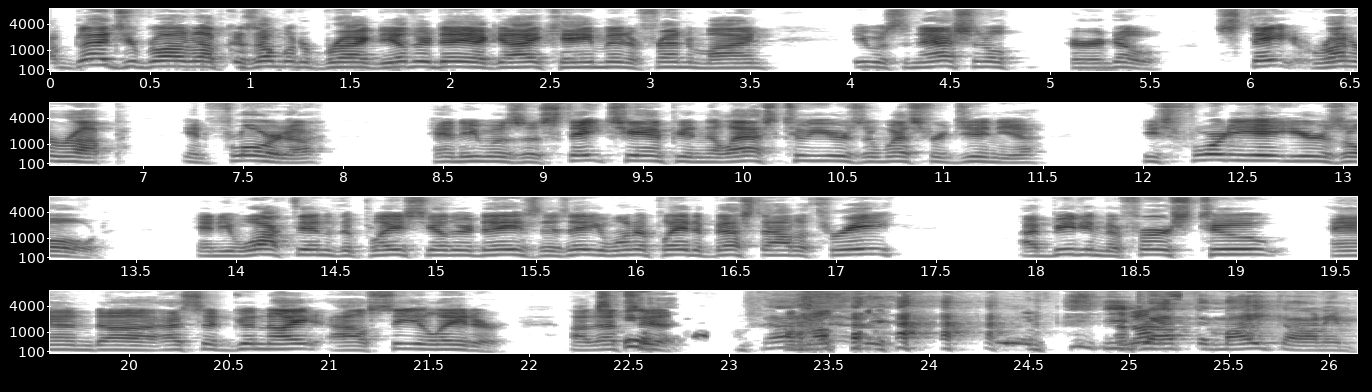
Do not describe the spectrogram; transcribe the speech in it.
I'm glad you brought it up because I'm going to brag. The other day, a guy came in, a friend of mine. He was the national or no state runner-up in Florida, and he was a state champion the last two years in West Virginia. He's 48 years old, and he walked into the place the other day and says, "Hey, you want to play the best out of three? I beat him the first two, and uh, I said, "Good night. I'll see you later." Uh, that's it. you dropped the mic on him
